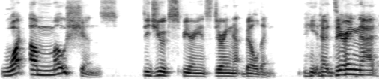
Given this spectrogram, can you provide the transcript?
What emotions did you experience during that building? You know, during that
